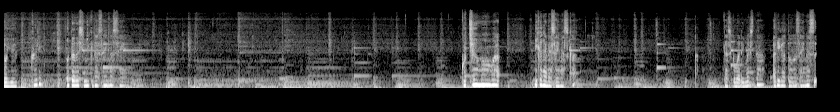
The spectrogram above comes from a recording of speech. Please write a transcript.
ごゆっくりお楽しみくださいませ。ご注文はいかがなさいますか？かしこまりました。ありがとうございます。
